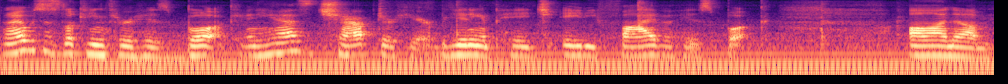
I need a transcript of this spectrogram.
And I was just looking through his book, and he has a chapter here, beginning at page 85 of his book, on um,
